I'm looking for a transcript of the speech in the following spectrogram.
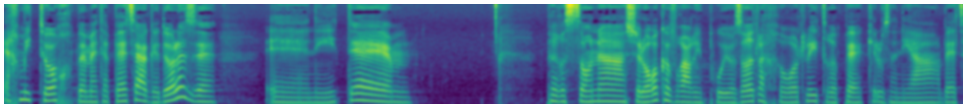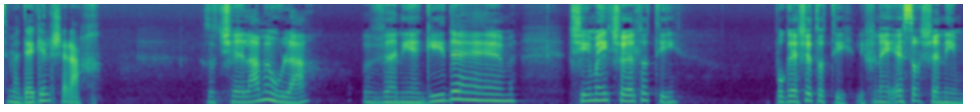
איך מתוך באמת הפצע הגדול הזה, אה, נהיית אה, פרסונה שלא רק עברה ריפוי, עוזרת לאחרות להתרפא, כאילו זה נהיה בעצם הדגל שלך. זאת שאלה מעולה, ואני אגיד אה, שאם היית שואלת אותי, פוגשת אותי לפני עשר שנים,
